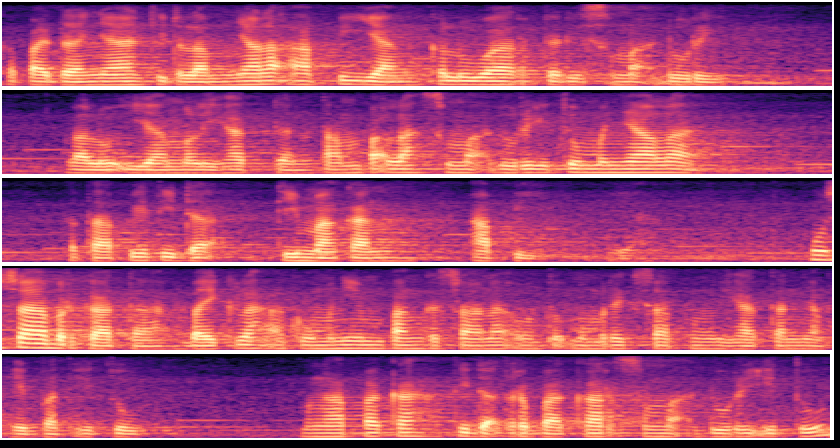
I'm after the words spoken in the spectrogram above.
kepadanya di dalam nyala api yang keluar dari semak duri. Lalu ia melihat dan tampaklah semak duri itu menyala, tetapi tidak dimakan api. Ya. Musa berkata, Baiklah aku menyimpang ke sana untuk memeriksa penglihatan yang hebat itu. Mengapakah tidak terbakar semak duri itu?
